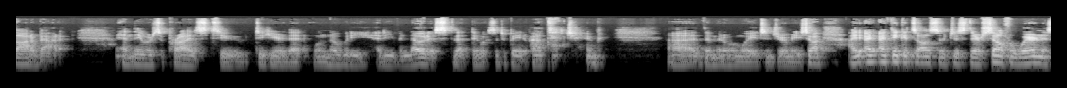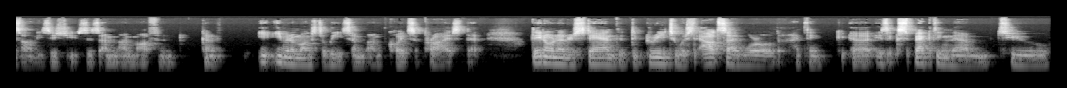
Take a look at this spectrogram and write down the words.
thought about it, and they were surprised to to hear that well nobody had even noticed that there was a debate about the uh, the minimum wage in Germany. So I, I, think it's also just their self awareness on these issues. Is I'm, I'm often kind of even amongst elites, I'm, I'm quite surprised that they don't understand the degree to which the outside world, I think, uh, is expecting them to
